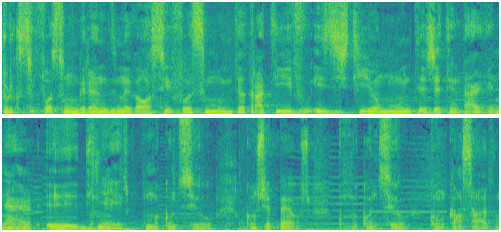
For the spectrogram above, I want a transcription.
Porque se fosse um grande negócio e fosse muito atrativo, existiam muitas a tentar ganhar dinheiro, como aconteceu com chapéus, como aconteceu com calçado,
